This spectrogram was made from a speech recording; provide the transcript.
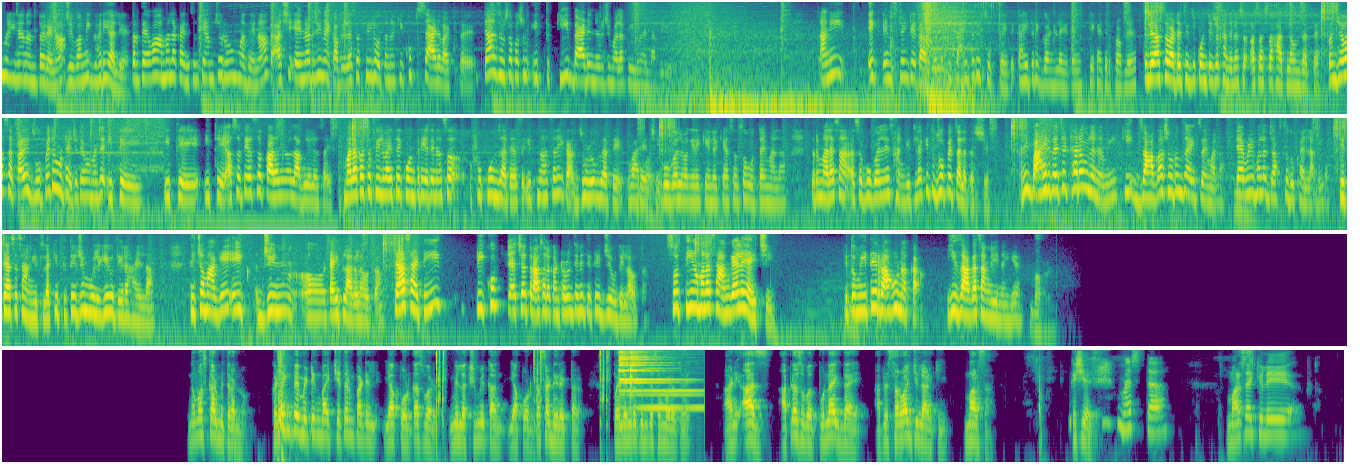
दोन महिन्यानंतर आहे ना जेव्हा मी घरी आले तर तेव्हा आम्हाला काय दिसेल की आमच्या रूममध्ये ना अशी एनर्जी नाही का आपल्याला असं फील होतं ना की खूप सॅड वाटतंय. त्याच दिवसापासून इतकी बॅड एनर्जी मला फील व्हायला लागली. आणि एक इन्स्टिंक्ट येतं आपल्याला की काहीतरी चुकतं येते काहीतरी गंडलं येतं नक्की काहीतरी प्रॉब्लेम तुला असं वाटायचं की कोणत्याच्या खांद्याने असं असं असं हात लावून जात आहे पण जेव्हा सकाळी झोपेतून उठायचे तेव्हा म्हणजे इथे इथे इथे. असं ते असं काळं लागलेलं असायचं मला कसं फील व्हायचं कोणतरी येते ना असं फुकून जाते असं इथनं असं नाही का झुळूक जाते वाऱ्याची. गुगल वगैरे केलं की असं असं होत आहे मला. तर मला सा असं गुगलने सांगितलं की तू झोपेत चालत असशील. आणि बाहेर जायचं ठरवलं ना मी की जागा सोडून जायचंय मला. त्यावेळी मला जास्त दुखायला लागलं. तिथे असं सांगितलं की तिथे जी मुलगी होती राहायला तिच्यामागे एक जिन टाईप लागला होता. त्यासाठी ती खूप त्याच्या त्रासाला कंटाळून तिने तिथे जीव दिला होता. सो ती आम्हाला सांगायला यायची. की तुम्ही इथे राहू नका. ही जागा चांगली नाहीये. बापरे. नमस्कार मित्रांनो. कटिंग पे मीटिंग बाय चेतन पाटील या पॉडकास्टवर मी लक्ष्मीकांत या पॉडकास्टचा डिरेक्टर पहिल्यांदा तुमच्यासमोर येतोय. आणि आज आपल्यासोबत पुन्हा एकदा आहे आपल्या सर्वांची लाडकी माळसा. कशी आहेस? मस्त. माळसा ॲक्च्युली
